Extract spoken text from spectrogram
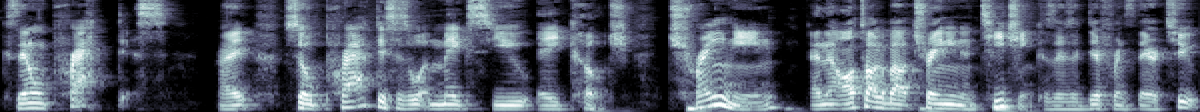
because they don't practice, right? So practice is what makes you a coach. Training, and then I'll talk about training and teaching because there's a difference there too,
